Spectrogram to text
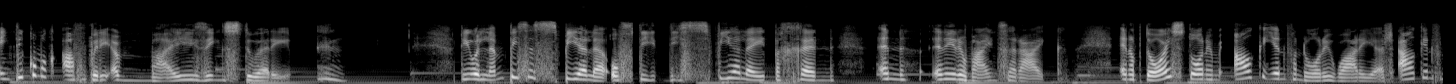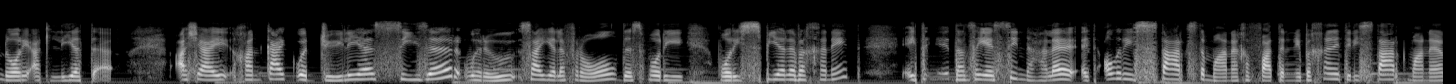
En toe kom ek af by die amazing storie. Die Olimpiese spele of die die spele het begin in in die Romeinse ryk. En op daai stadium elke een van daardie warriors, elkeen van daardie atlete as jy gaan kyk oor Julius Caesar oor hoe sy hele verhaal dis waar die waar die spele begin het, het dan sê jy sien hulle het al die sterkste manne gevat en in die begin het hierdie sterk manne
